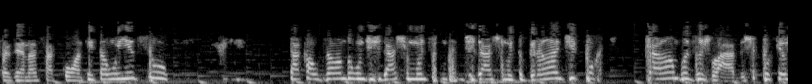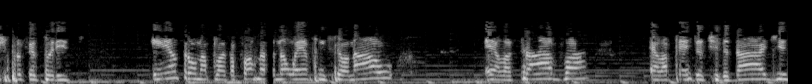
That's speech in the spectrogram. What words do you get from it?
fazendo essa conta. Então isso está causando um desgaste muito, desgaste muito grande para ambos os lados. Porque os professores entram na plataforma, não é funcional, ela trava, ela perde atividade.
